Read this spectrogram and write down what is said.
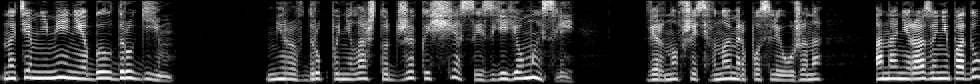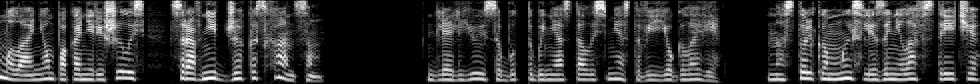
но тем не менее был другим. Мира вдруг поняла, что Джек исчез из ее мыслей. Вернувшись в номер после ужина, она ни разу не подумала о нем, пока не решилась сравнить Джека с Хансом. Для Льюиса будто бы не осталось места в ее голове. Настолько мысли заняла встреча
